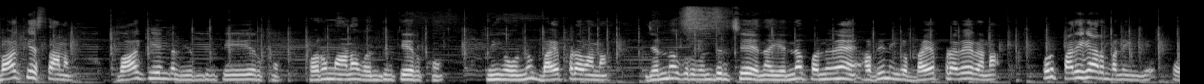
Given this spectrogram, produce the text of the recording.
பாக்கியஸ்தானம். பாக்கியங்கள் இருந்துக்கிட்டே இருக்கும். வருமானம் வந்துக்கிட்டே இருக்கும். நீங்கள் ஒன்றும் பயப்பட வேணாம். ஜென்மகுரு வந்துருச்சு நான் என்ன பண்ணுவேன் அப்படின்னு நீங்கள் பயப்படவே வேணாம். ஒரு பரிகாரம் பண்ணிங்க போ.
